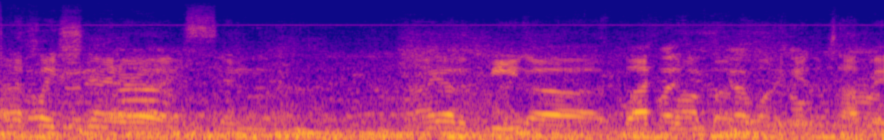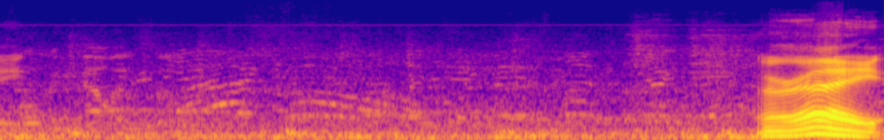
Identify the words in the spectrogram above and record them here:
I play Schneider X, and I gotta beat uh, Black Mamba. I want to get in the top eight. All right,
